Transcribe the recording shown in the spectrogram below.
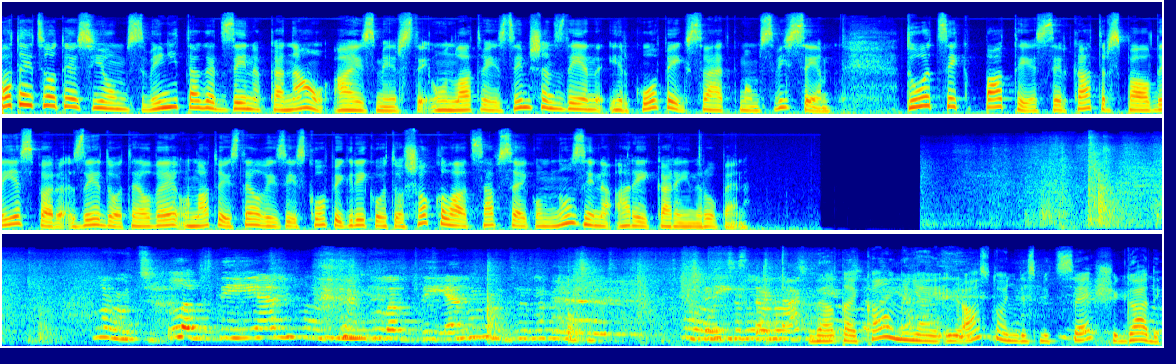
Pateicoties jums, viņi tagad zina, ka nav aizmirsti, un Latvijas dzimšanas diena ir kopīga svētki mums visiem. To, cik patiesi ir katrs paldies par Ziedot LV un Latvijas televīzijas kopīgi rīkoto šokolādes apsveikumu, nu zina arī Karina Rubena. Lūdzu. Labdien! Labdien! Veltai Kalniņai ir 86 gadi,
